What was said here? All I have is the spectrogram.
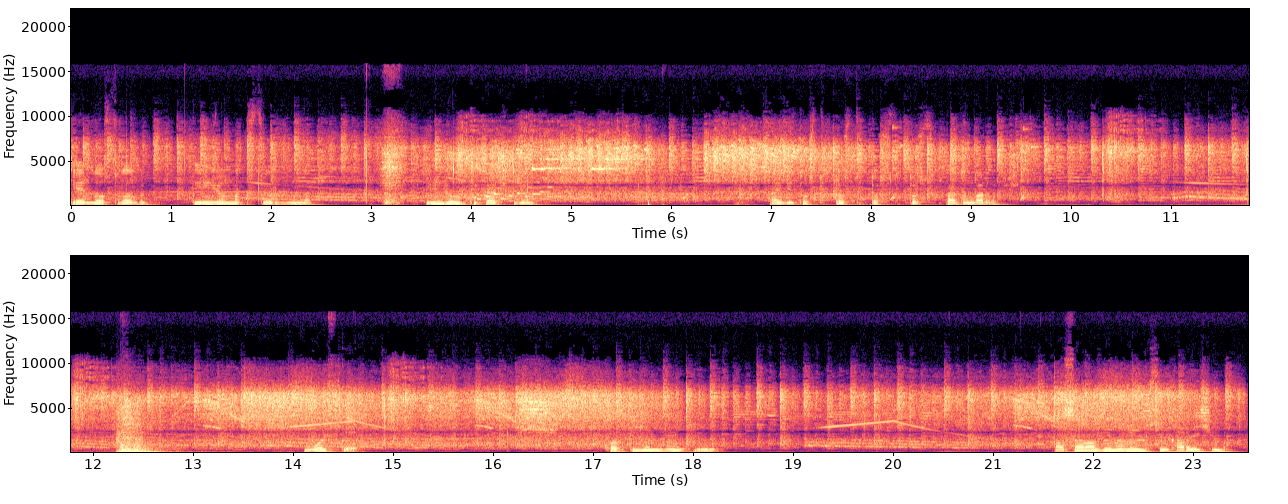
Gel dost olalım. Birinci olmak istiyorum bunda. Birinci olup tekrar çıkacağım. Haydi dostluk dostluk dostluk dostluk. Pardon kardeş. Wolfgang. Korktun değil mi? Hı? Hı? Hasar aldığın an ölürsün kardeşim bak.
